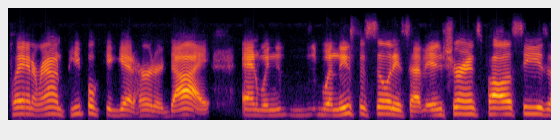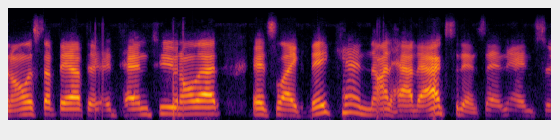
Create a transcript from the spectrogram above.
playing around, people could get hurt or die. And when when these facilities have insurance policies and all this stuff they have to attend to and all that, it's like they cannot have accidents. And and so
